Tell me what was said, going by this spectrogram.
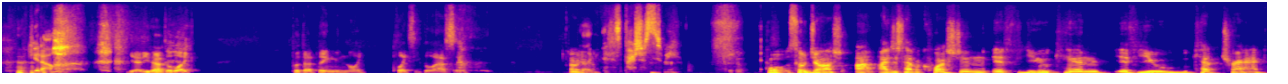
you know, yeah, you'd have to like put that thing in like plexiglass. Oh yeah. like, it is precious to me. Well, so Josh, I, I just have a question. If you can, if you kept track,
